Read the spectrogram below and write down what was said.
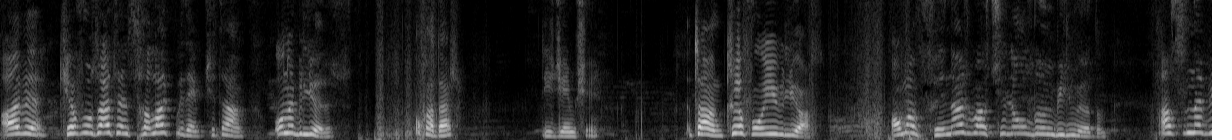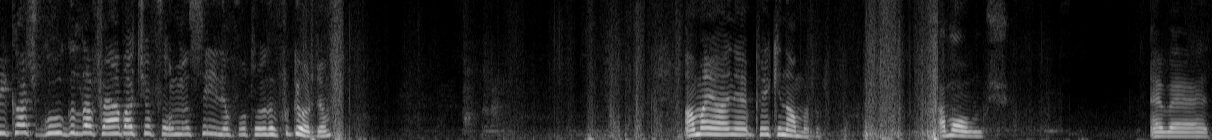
Abi Kefo zaten salak bir rapçi tamam. Onu biliyoruz. O kadar diyeceğim şey. Tamam Kefo'yu biliyoruz. Ama Fenerbahçeli olduğunu bilmiyordum. Aslında birkaç Google'da Fenerbahçe forması ile fotoğrafı gördüm. Ama yani pek inanmadım. Ama olmuş. Evet.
